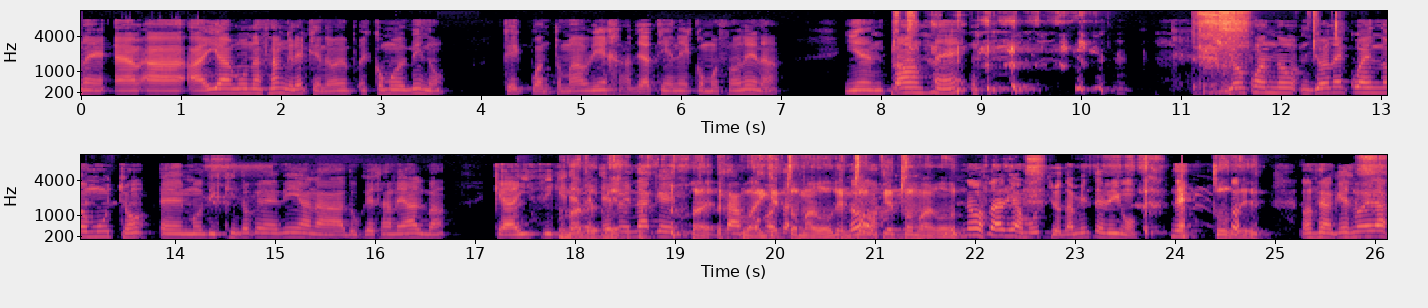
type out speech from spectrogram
Eh, a- a- hay alguna sangre que no es, como el vino, que cuanto más vieja ya tiene como solera. Y entonces, yo cuando, yo recuerdo mucho el mordisquito que le di a la duquesa de Alba, que ahí sí que es, Madre es mía. verdad que Ay, tampoco ay, qué estómago, qué, No. estómago. no salía mucho, también te digo. Joder. O sea, que eso era.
